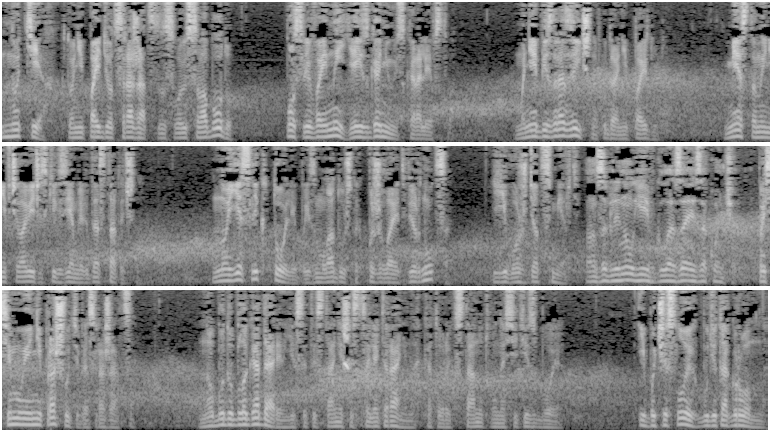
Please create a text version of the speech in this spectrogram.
Но тех, кто не пойдет сражаться за свою свободу, после войны я изгоню из королевства. Мне безразлично, куда они пойдут. Места ныне в человеческих землях достаточно. Но если кто-либо из малодушных пожелает вернуться, его ждет смерть. Он заглянул ей в глаза и закончил. Посему и не прошу тебя сражаться. Но буду благодарен, если ты станешь исцелять раненых, которых станут выносить из боя. Ибо число их будет огромно,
